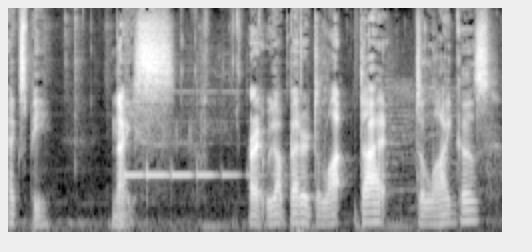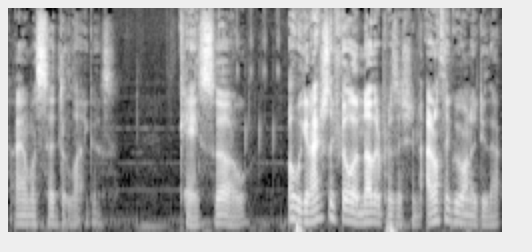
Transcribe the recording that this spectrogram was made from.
XP. Nice. Alright, we got better Di- Deligas. I almost said Deligas. Okay, so. Oh, we can actually fill another position. I don't think we want to do that.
